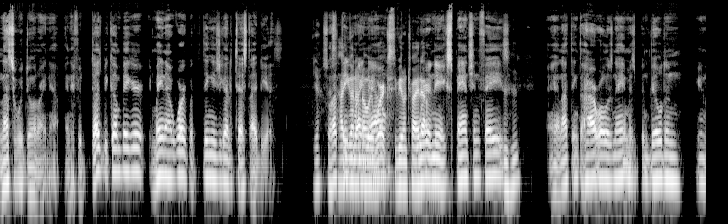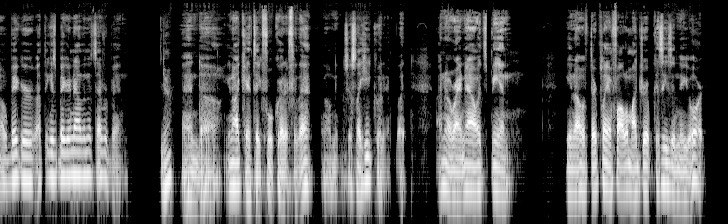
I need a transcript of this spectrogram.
And that's what we're doing right now. And if it does become bigger, it may not work, but the thing is you got to test ideas. Yeah. So how you gonna right know now, it works if you don't try it out? We're in the expansion phase. hmm And I think the High Rollaz name has been building, you know, bigger. I think it's bigger now than it's ever been. Yeah. And, uh, you know, I can't take full credit for that, you know, just like he couldn't. But I know right now it's being, you know, if they're playing Follow My Drip because he's in New York,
